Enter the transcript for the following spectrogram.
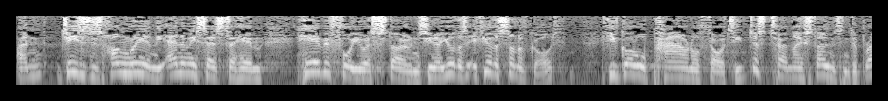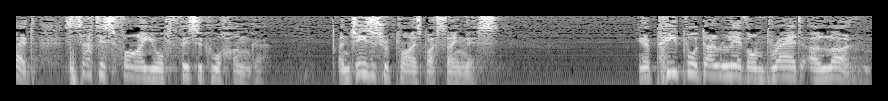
And Jesus is hungry, and the enemy says to him, Here before you are stones. You know, you're the, if you're the Son of God, if you've got all power and authority, just turn those stones into bread. Satisfy your physical hunger. And Jesus replies by saying this You know, people don't live on bread alone,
